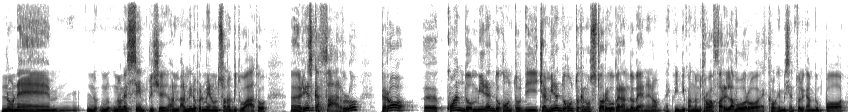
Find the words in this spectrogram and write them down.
non è, n- non è semplice, Al- almeno per me non sono abituato, eh, riesco a farlo, però eh, quando mi rendo conto di, cioè mi rendo conto che non sto recuperando bene, no? E quindi quando mi trovo a fare il lavoro, ecco che mi sento le gambe un po'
